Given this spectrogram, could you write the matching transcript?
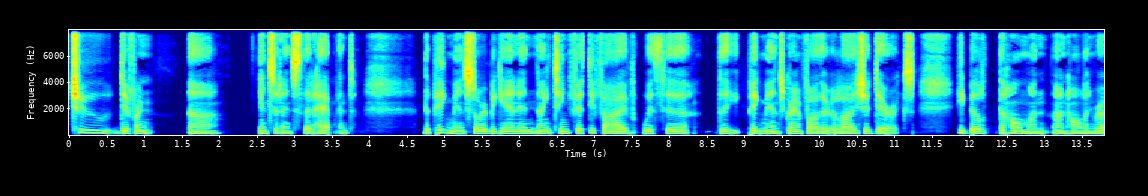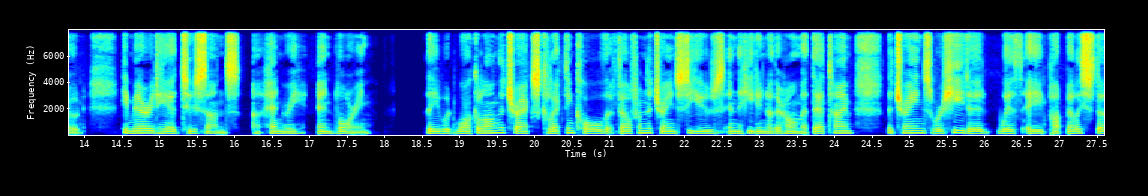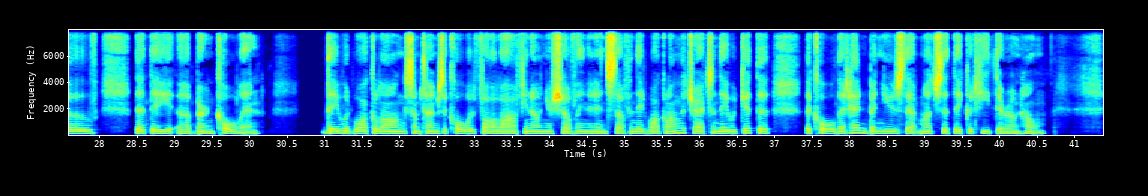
two different uh, incidents that happened. The pigman story began in 1955 with the the pigman's grandfather, Elijah Derricks. He built the home on, on Holland Road. He married, he had two sons, uh, Henry and Loring. They would walk along the tracks collecting coal that fell from the trains to use in the heating of their home. At that time, the trains were heated with a potbelly stove that they uh, burned coal in. They would walk along. Sometimes the coal would fall off, you know, and you're shoveling it and stuff. And they'd walk along the tracks and they would get the, the coal that hadn't been used that much that they could heat their own home.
